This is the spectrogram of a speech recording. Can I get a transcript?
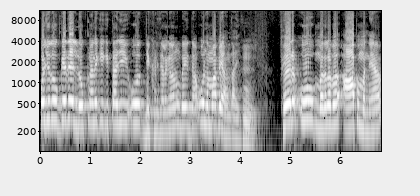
ਉਹ ਜਦੋਂ ਉੱਗੇ ਤੇ ਲੋਕਾਂ ਨੇ ਕੀ ਕੀਤਾ ਜੀ ਉਹ ਦੇਖਣ ਚੱਲ ਗਿਆ ਉਹਨੂੰ ਬਈ ਇਦਾਂ ਉਹ ਲੰਮਾ ਪਿਆ ਹੁੰਦਾ ਸੀ। ਫਿਰ ਉਹ ਮਤਲਬ ਆਪ ਮੰਨਿਆ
